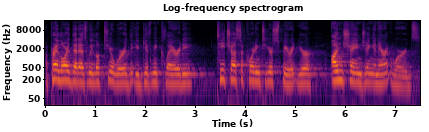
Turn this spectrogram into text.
I pray, Lord, that as we look to your word, that you'd give me clarity. Teach us according to your Spirit, your unchanging, inerrant words.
